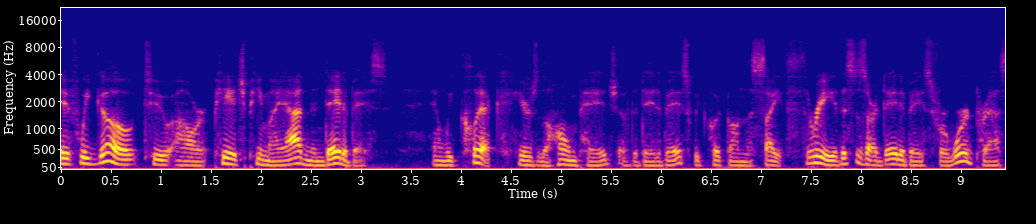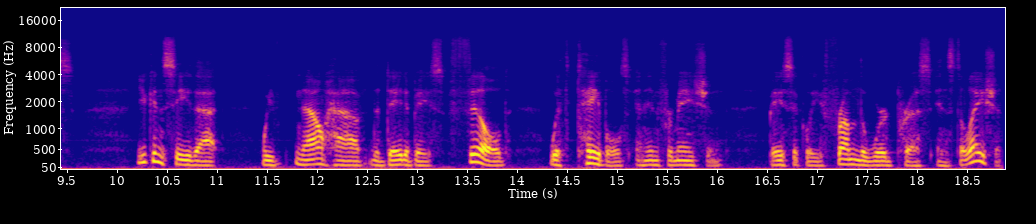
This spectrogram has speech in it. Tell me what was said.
If we go to our PHP phpMyAdmin database and we click, here's the home page of the database, we click on the site 3, this is our database for WordPress, you can see that we now have the database filled with tables and information basically from the WordPress installation.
